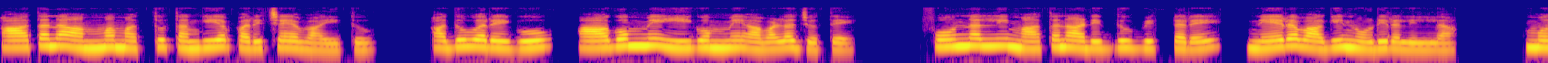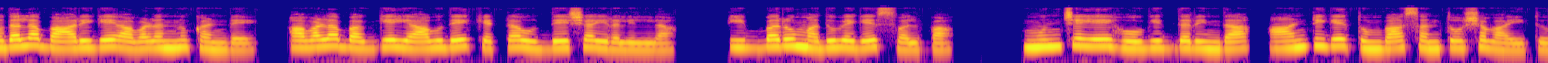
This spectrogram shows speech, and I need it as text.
ಆತನ ಅಮ್ಮ ಮತ್ತು ತಂಗಿಯ ಪರಿಚಯವಾಯಿತು. ಅದುವರೆಗೂ, ಆಗೊಮ್ಮೆ ಈಗೊಮ್ಮೆ ಅವಳ ಜೊತೆ ಫೋನ್ನಲ್ಲಿ ಮಾತನಾಡಿದ್ದು ಬಿಟ್ಟರೆ ನೇರವಾಗಿ ನೋಡಿರಲಿಲ್ಲ. ಮೊದಲ ಬಾರಿಗೆ ಅವಳನ್ನು ಕಂಡೆ. ಅವಳ ಬಗ್ಗೆ ಯಾವುದೇ ಕೆಟ್ಟ ಉದ್ದೇಶ ಇರಲಿಲ್ಲ. ಇಬ್ಬರು ಮದುವೆಗೆ ಸ್ವಲ್ಪ ಮುಂಚೆಯೇ ಹೋಗಿದ್ದರಿಂದ ಆಂಟಿಗೆ ತುಂಬಾ ಸಂತೋಷವಾಯಿತು.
